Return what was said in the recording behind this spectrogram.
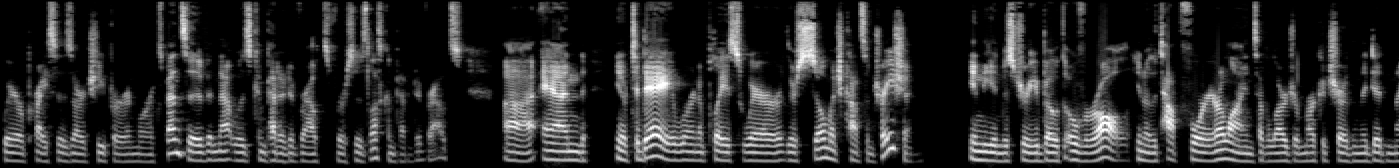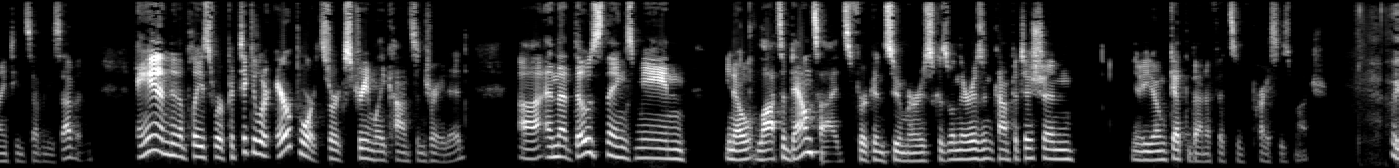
where prices are cheaper and more expensive, and that was competitive routes versus less competitive routes. Uh, and you know today we're in a place where there's so much concentration in the industry, both overall. You know the top four airlines have a larger market share than they did in 1977, and in a place where particular airports are extremely concentrated, uh, and that those things mean you know lots of downsides for consumers because when there isn't competition you know you don't get the benefits of price as much. Uh,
